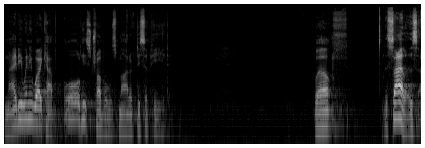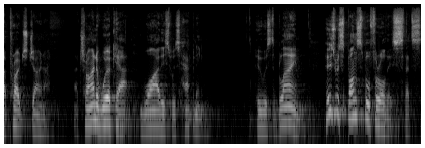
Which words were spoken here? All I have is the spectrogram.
Maybe when he woke up, all his troubles might have disappeared. Well, the sailors approached Jonah, uh, trying to work out why this was happening. Who was to blame? Who's responsible for all this? That's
